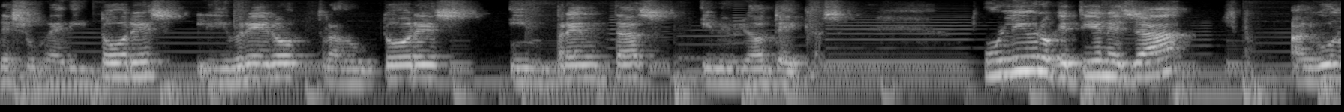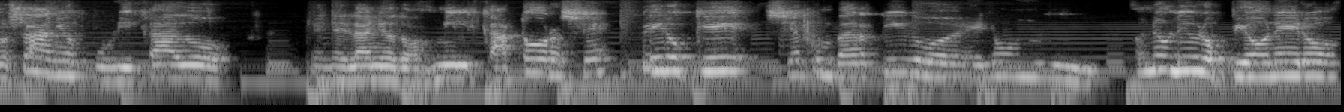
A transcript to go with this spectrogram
de sus editores, libreros, traductores, imprentas y bibliotecas. Un libro que tiene ya algunos años, publicado en el año 2014, pero que se ha convertido en un, en un libro pionero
